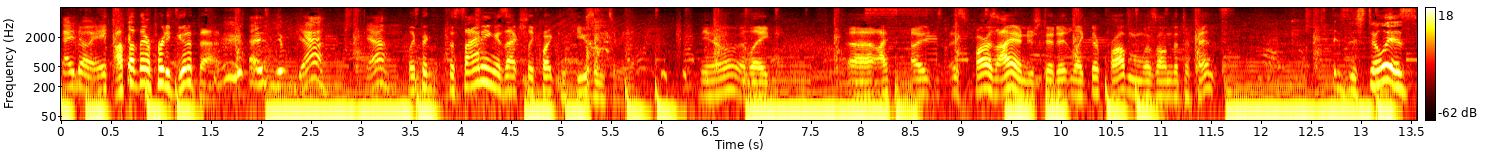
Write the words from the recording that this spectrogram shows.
I know, eh? I thought they were pretty good at that. I- yeah, yeah. Like the, the signing is actually quite confusing to me. You know, like uh, I, I, as far as I understood it, like their problem was on the defense, There still is.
